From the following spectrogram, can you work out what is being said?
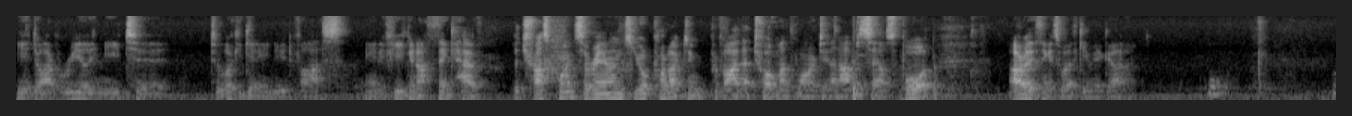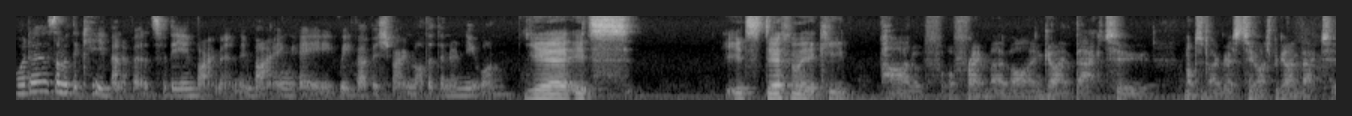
yeah, do I really need to to look at getting a new device? And if you can, I think, have the trust points around your product and provide that 12 month warranty, that after sale support, I really think it's worth giving a go. What are some of the key benefits for the environment in buying a refurbished phone rather than a new one? Yeah, it's it's definitely a key part of, of Frank Mobile and going back to not to digress too much, but going back to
